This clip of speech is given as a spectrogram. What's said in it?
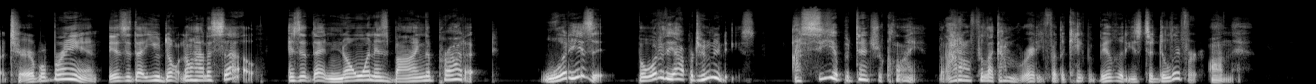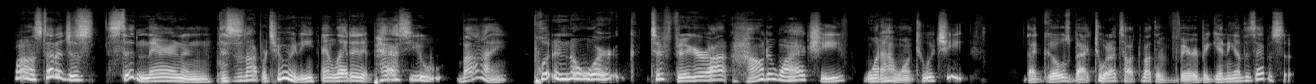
a terrible brand? Is it that you don't know how to sell? Is it that no one is buying the product? What is it? But what are the opportunities? I see a potential client, but I don't feel like I'm ready for the capabilities to deliver on that. Well, instead of just sitting there and, and this is an opportunity and letting it pass you by, put in the work to figure out how do I achieve what I want to achieve. That goes back to what I talked about the very beginning of this episode.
